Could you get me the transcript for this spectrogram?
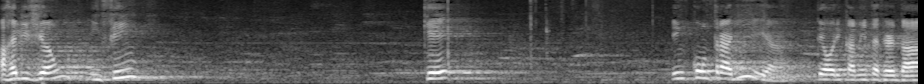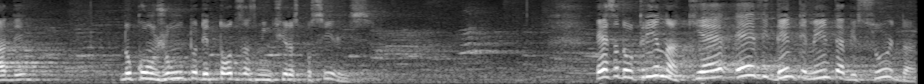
A religião, enfim, que encontraria teoricamente a verdade no conjunto de todas as mentiras possíveis. Essa doutrina, que é evidentemente absurda,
